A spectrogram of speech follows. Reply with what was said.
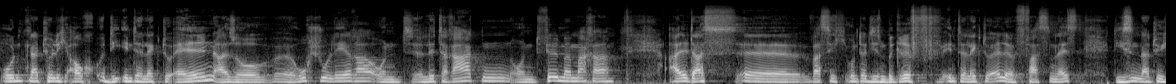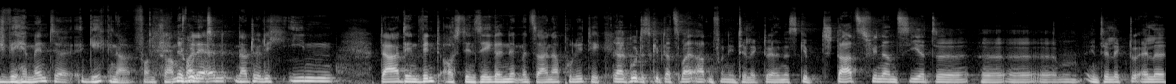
Und natürlich auch die Intellektuellen, also äh, Hochschullehrer und Literaten und Filmemacher. All das, äh, was sich unter diesem Begriff Intellektuelle fassen lässt, die sind natürlich vehemente Gegner von Trump, ja, weil er natürlich ihnen da den Wind aus den Segeln nimmt mit seiner Politik. Ja gut, es gibt ja zwei Arten von Intellektuellen. Es gibt staatsfinanzierte äh, äh, Intellektuelle,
